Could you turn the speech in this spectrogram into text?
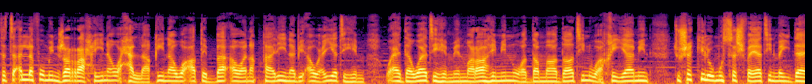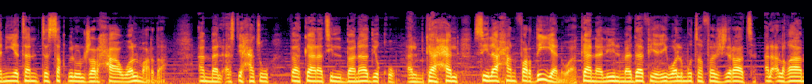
تتألف من جراحين وحلاقين وأطباء ونقالين بأوعيتهم وأدواتهم من مراهم وضمادات وخيام تشكل مستشفيات ميدانية تستقبل الجرحى والمرضى. أما الأسلحة فكانت البنادق المكاحل سلاحا فرديا وكان للمدافع والمتفجرات الألغام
